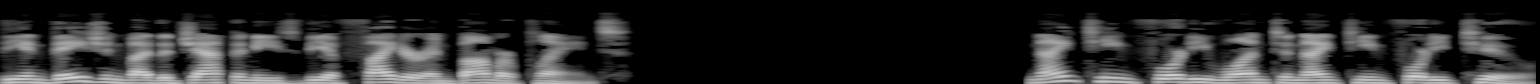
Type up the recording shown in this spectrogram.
The invasion by the Japanese via fighter and bomber planes 1941–1942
